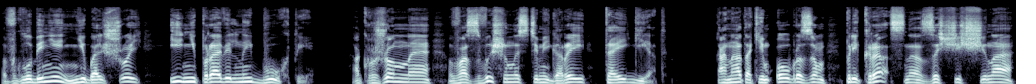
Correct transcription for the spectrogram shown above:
в глубине небольшой и неправильной бухты, окруженная возвышенностями горы Тайгет. Она таким образом прекрасно защищена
